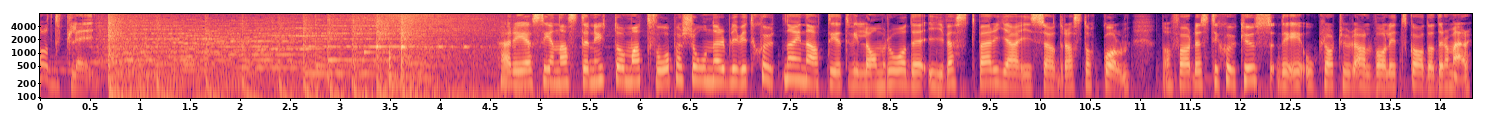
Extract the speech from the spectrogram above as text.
Podplay. Här är senaste nytt om att två personer blivit skjutna i natt i ett villaområde i Västberga i södra Stockholm. De fördes till sjukhus. Det är oklart hur allvarligt skadade de är.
